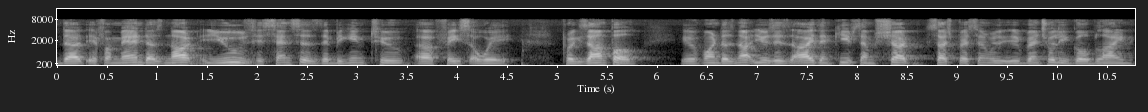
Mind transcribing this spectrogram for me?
that if a man does not use his senses, they begin to uh, face away. For example, if one does not use his eyes and keeps them shut, such person will eventually go blind.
